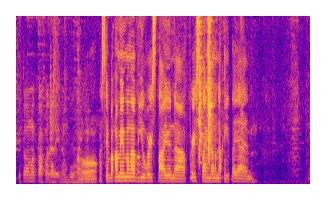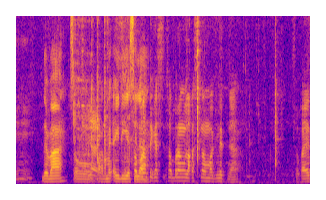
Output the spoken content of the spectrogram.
ito ang magpapadali ng buhay. Oo, kasi baka may mga viewers tayo na first time lang nakita yan. Mm. 'Di ba? So, Ayan. para may idea Sobrang sila. tigas, sobrang lakas ng magnet niya. So kahit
